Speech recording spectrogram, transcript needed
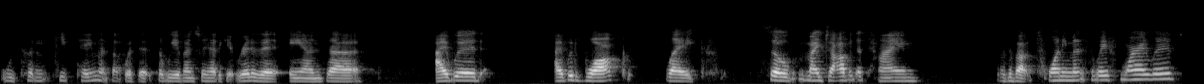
we couldn't keep payments up with it, so we eventually had to get rid of it. And uh, I would I would walk like so. My job at the time was about 20 minutes away from where I lived,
